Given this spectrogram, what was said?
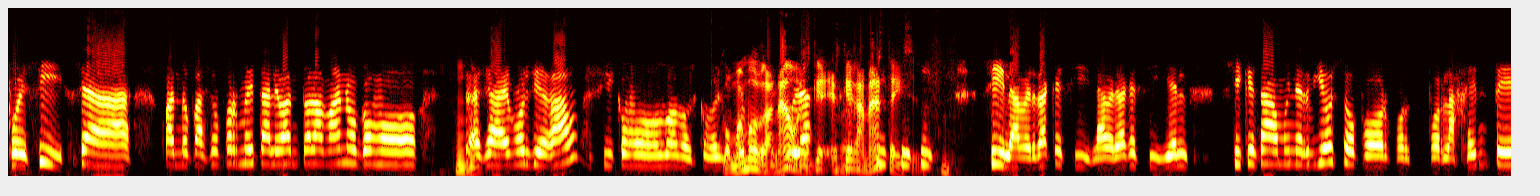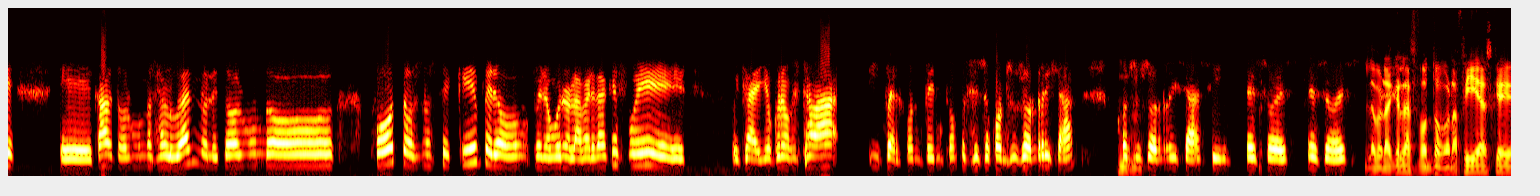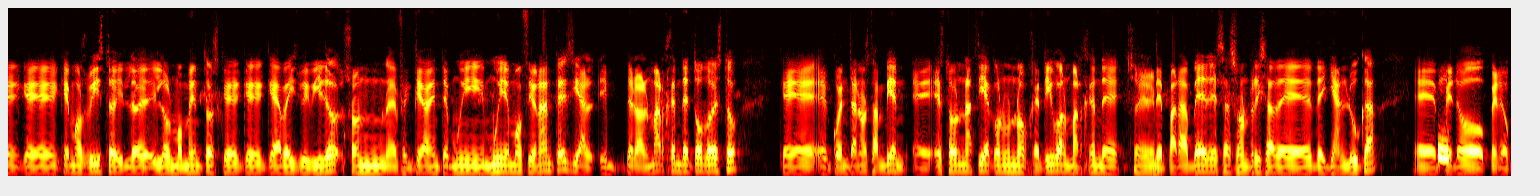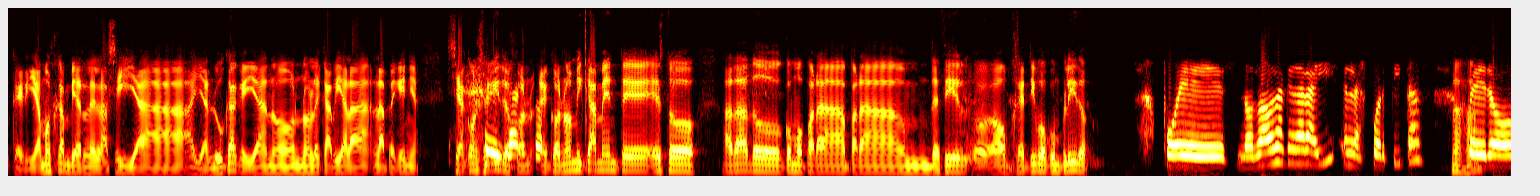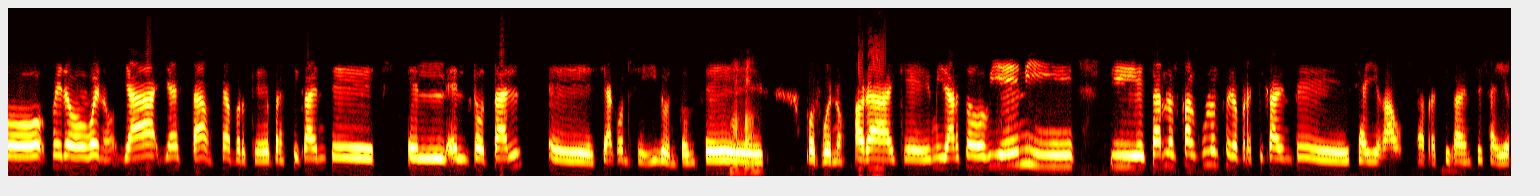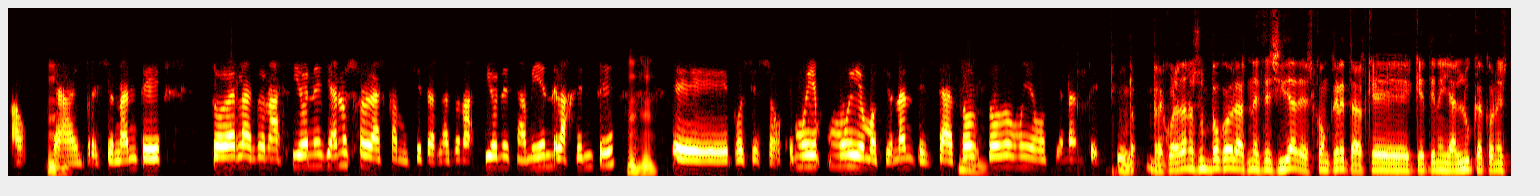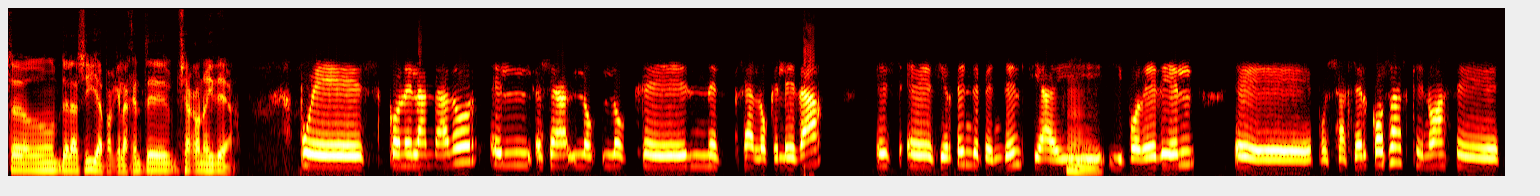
Pues sí, o sea, cuando pasó por meta levantó la mano como, o sea, hemos llegado, así como, vamos, como... Como hemos ganado, es que, es que ganasteis. Sí, sí, sí. Sí, la verdad que sí, la verdad que sí. Y él sí que estaba muy nervioso por, por, por la gente, eh, claro, todo el mundo saludándole, todo el mundo fotos, no sé qué, pero, pero bueno, la verdad que fue, o sea, yo creo que estaba hiper contento, pues eso, con su sonrisa, con su sonrisa, sí, eso es, eso es. La verdad que las fotografías que, que- que hemos visto y, lo- y los momentos que, que- que habéis vivido son efectivamente muy, muy emocionantes, y al- y- pero al margen de todo esto, que eh, cuéntanos también, eh, esto nacía con un objetivo al margen de, Sí. de para ver esa sonrisa de, de Gianluca, eh, Sí. pero, pero queríamos cambiarle la silla a Gianluca, que ya no, no le cabía la, la pequeña. ¿Se ha conseguido? Económicamente esto ha dado como para, para mm, decir objetivo cumplido? Pues nos vamos a quedar ahí en las puertitas, Ajá. pero pero bueno, ya ya está, o sea, porque prácticamente el, el total eh, se ha conseguido, entonces Ajá. pues bueno, ahora hay que mirar todo bien y, y echar los cálculos, pero prácticamente se ha llegado, o sea, prácticamente se ha llegado, o sea, impresionante todas las donaciones, ya no solo las camisetas, las donaciones también de la gente, eh, pues eso, muy muy emocionante, o sea, to- Mm. todo muy emocionante. sí. Re- Recuérdanos un poco las necesidades concretas que, que tiene Gianluca con esto de la silla, para que la gente se haga una idea. Pues con el andador, el, o sea, lo, lo que o sea, lo que le da es eh, cierta independencia y, Mm. y poder él eh, pues hacer cosas que no hace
